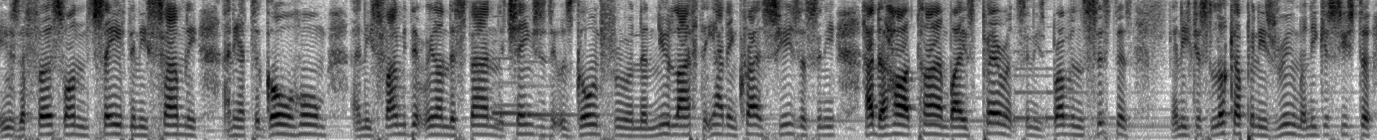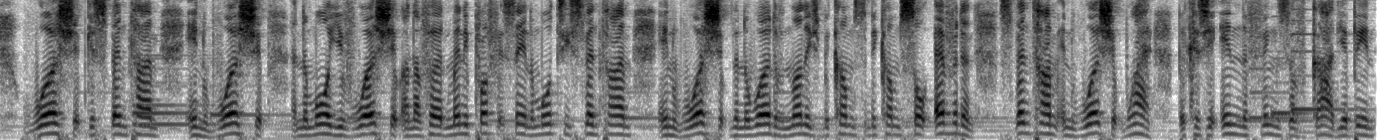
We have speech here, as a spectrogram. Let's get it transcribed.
he was the first one saved in his family and he had to go home and his family didn't really understand the changes it was going through and the new life that he had in Christ Jesus and he had a hard time by his parents and his brothers and sisters and he just look up in his room and he just used to worship, just spend time in worship. And the more you've worshipped, and I've heard many prophets saying, the more you spend time in worship, then the word of knowledge becomes to become so evident. Spend time in worship. Why? Because you're in the things of God. You're being,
